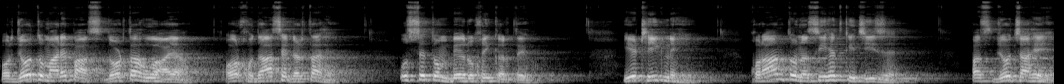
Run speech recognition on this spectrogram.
اور جو تمہارے پاس دوڑتا ہوا آیا اور خدا سے ڈرتا ہے، اس سے تم بے رخی کرتے ہو۔ یہ ٹھیک نہیں۔ قرآن تو نصیحت کی چیز ہے۔ پس جو چاہے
